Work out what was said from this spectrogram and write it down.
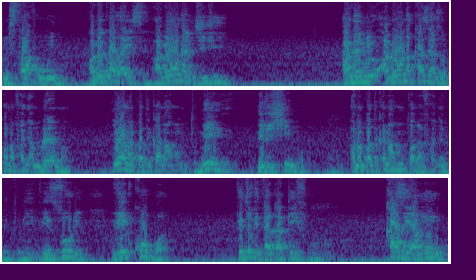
mstaafu Mwinyi amekuwa rais, ameona nchi hii. Ame, ameona kazi alizokuwa anafanya Mrema. Leo amepatikana mtu, mi nilishindwa, amepatikana mtu anafanya vitu hivi vizuri vikubwa, vitu vitakatifu, kazi ya Mungu.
